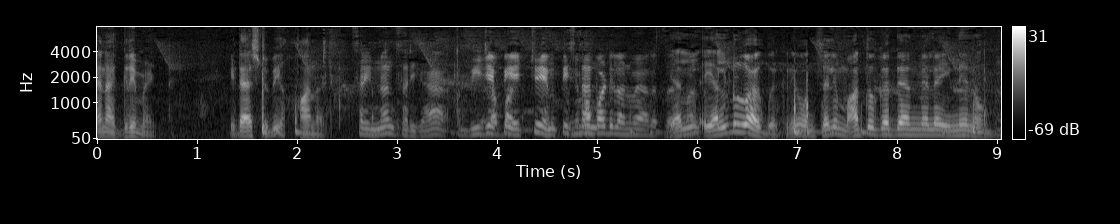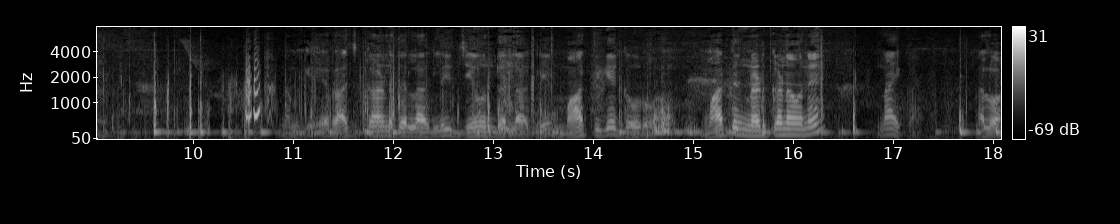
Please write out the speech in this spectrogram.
an agreement it has to be honoured sir ಇನ್ನೊಂದು ಸರ್ ಈಗ ಬಿಜೆಪಿ ಹೆಚ್ಚು ಎಂ ಪಿ ಸ್ಥಾನ ಪಾಟೀಲ್ ಅನ್ವಯ ಆಗುತ್ತೆ ಎಲ್ ಎಲ್ರಿಗೂ ಆಗ್ಬೇಕ್ರಿ ಒಂದ್ಸಲಿ ಮಾತುಕತೆ ಅಂದಮೇಲೆ ಇನ್ನೇನು? ನಮಗೆ ರಾಜಕಾರಣದಲ್ಲಾಗಲಿ ಜೀವನದಲ್ಲಾಗಲಿ ಮಾತಿಗೆ ಗೌರವ. ಮಾತಿಗೆ ನಡ್ಕೊಳವನೇ ನಾಯಕ. ಅಲ್ವಾ?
